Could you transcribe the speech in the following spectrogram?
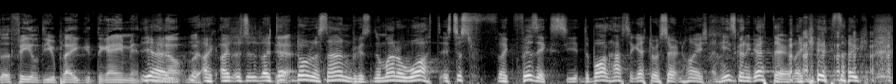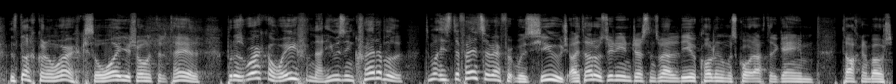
the field you play the game in. Yeah, you know? Like, I, I, I I Yeah. don't understand because no matter what, it's just like physics. You, the ball has to get to a certain height, and he's going to get there. Like it's like it's not going to work. So why are you throwing it to the tail? But his work away from that, he was incredible. His defensive effort was huge. I thought it was really interesting as well. Leo Cullen was quoted after the game talking about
